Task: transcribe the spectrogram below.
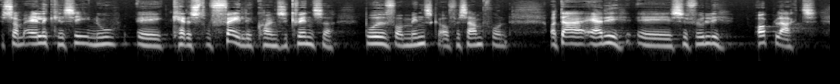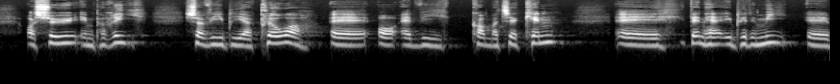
som alle kan se nu, øh, katastrofale konsekvenser, både for mennesker og for samfund. Og der er det øh, selvfølgelig oplagt at søge empiri, så vi bliver klogere, øh, og at vi kommer til at kende Øh, den her epidemi øh,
